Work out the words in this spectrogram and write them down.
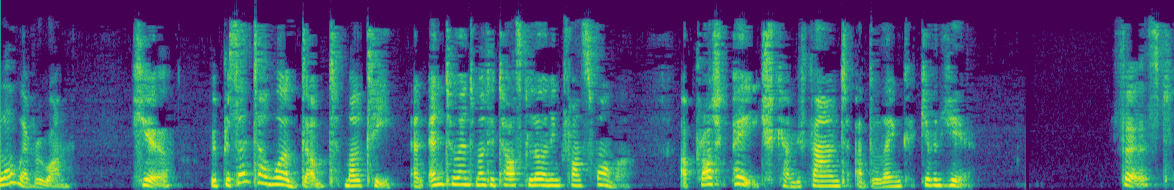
Hello everyone. Here, we present our work dubbed Multi, an end-to-end multitask learning transformer. Our project page can be found at the link given here. First,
